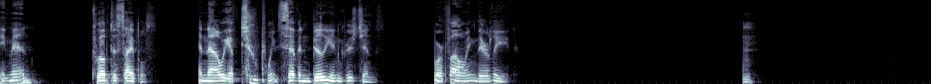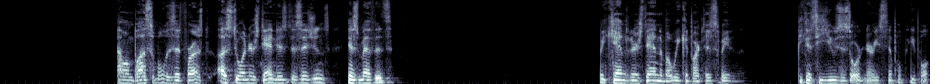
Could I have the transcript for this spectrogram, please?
Amen? Twelve disciples. And now we have 2.7 billion Christians who are following their lead. How impossible is it for us, us to understand his decisions, his methods? We can't understand them, but we can participate in them because he uses ordinary, simple people.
